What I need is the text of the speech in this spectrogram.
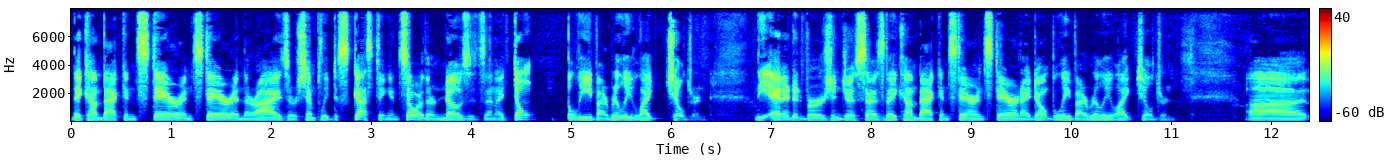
They come back and stare and stare, and their eyes are simply disgusting, and so are their noses. And I don't believe I really like children. The edited version just says they come back and stare and stare, and I don't believe I really like children. Uh,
